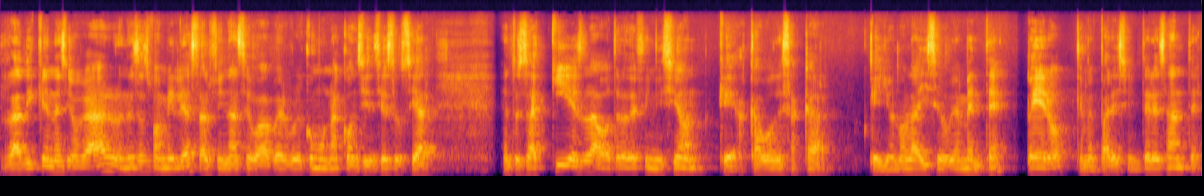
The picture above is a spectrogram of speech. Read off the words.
radique en ese hogar o en esas familias, al final se va a ver como una conciencia social. Entonces aquí es la otra definición que acabo de sacar, que yo no la hice obviamente, pero que me pareció interesante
